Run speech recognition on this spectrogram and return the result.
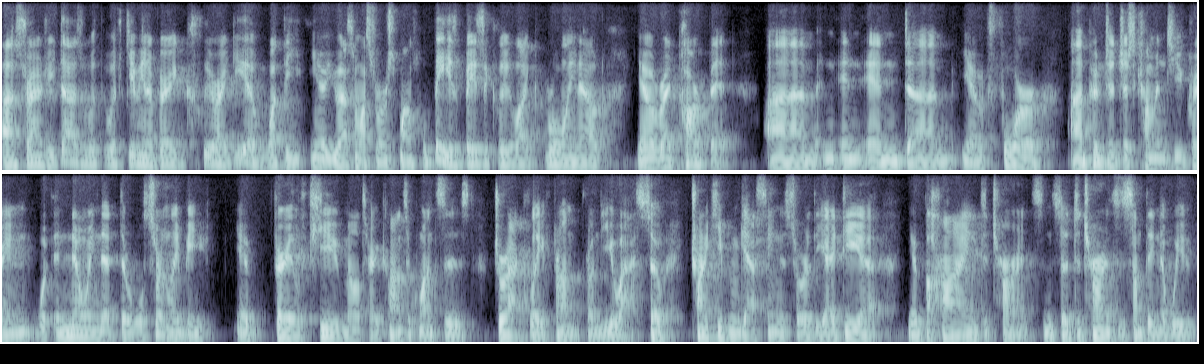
uh, strategy does with with giving a very clear idea of what the you know U.S. and Western response will be is basically like rolling out you know red carpet um, and and, and um, you know for um, Putin to just come into Ukraine knowing that there will certainly be you know very few military consequences directly from from the U.S. So trying to keep them guessing is sort of the idea you know, behind deterrence. And so deterrence is something that we've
